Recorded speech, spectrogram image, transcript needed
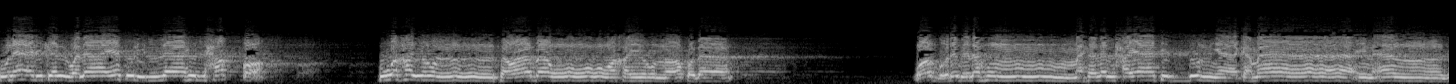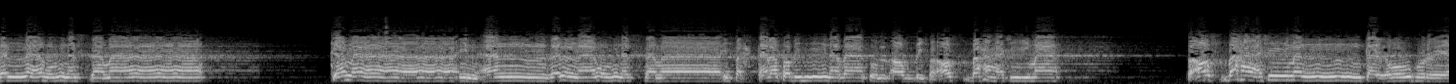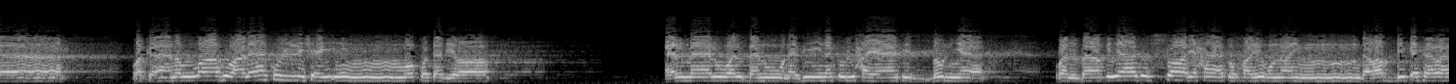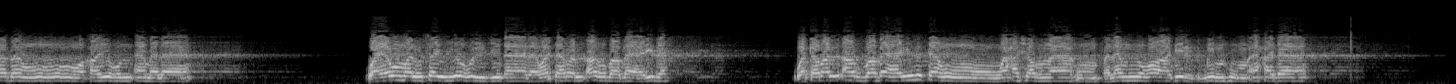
هنالك الولاية لله الحق. هو خير ثوابا وخير عقبا. واضرب لهم مثل الحياة الدنيا كماء إن أنزلناه من السماء كماء إن أنزلناه من السماء فاختلط به نبات الأرض فأصبح هشيما فأصبح هشيما تغروه الرياح. وكان الله على كل شيء مقتدرا. المال والبنون زينة الحياة الدنيا والباقيات الصالحات خير عند ربك ثوابا وخير أملا. ويوم نسير الجبال وترى الأرض باردة وترى الأرض بارزة وحشرناهم فلم نغادر منهم أحدا.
